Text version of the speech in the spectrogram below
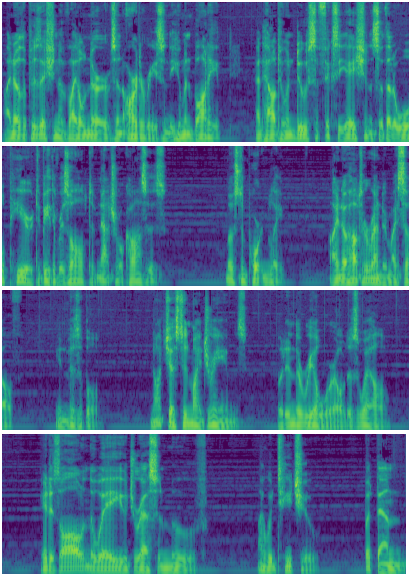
I know the position of vital nerves and arteries in the human body and how to induce asphyxiation so that it will appear to be the result of natural causes. Most importantly, I know how to render myself invisible, not just in my dreams, but in the real world as well. It is all in the way you dress and move. I would teach you, but then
